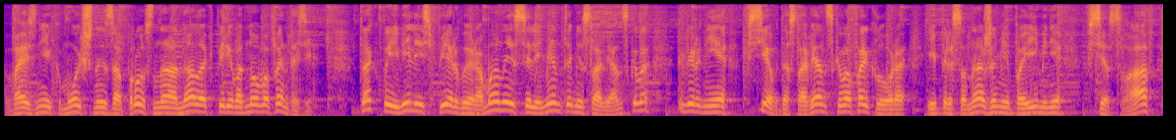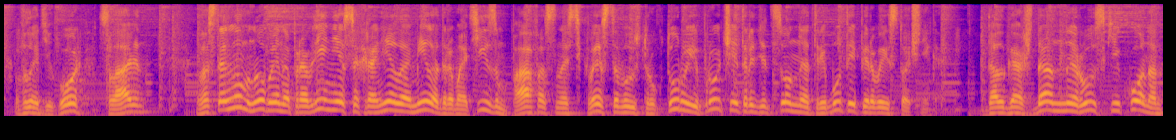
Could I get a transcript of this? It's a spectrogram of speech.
возник мощный запрос на аналог переводного фэнтези. Так появились первые романы с элементами славянского, вернее, псевдославянского фольклора и персонажами по имени Всеслав, Владигор, Славин. В остальном новое направление сохранило мелодраматизм, пафосность, квестовую структуру и прочие традиционные атрибуты первоисточника. «Долгожданный русский Конан»,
